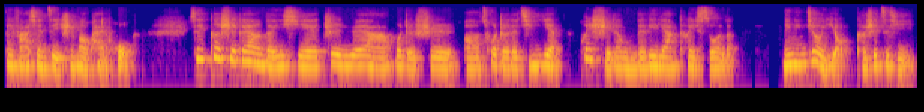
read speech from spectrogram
被发现自己是冒牌货，所以各式各样的一些制约啊，或者是呃挫折的经验，会使得我们的力量退缩了。明明就有，可是自己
